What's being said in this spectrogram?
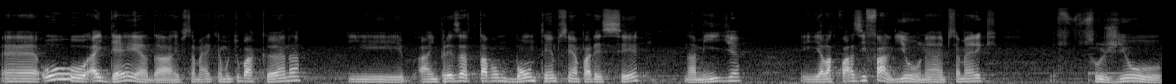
É, o, a ideia da Hipster Mac é muito bacana e a empresa estava um bom tempo sem aparecer na mídia e ela quase faliu, né? A Hipster Mac surgiu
